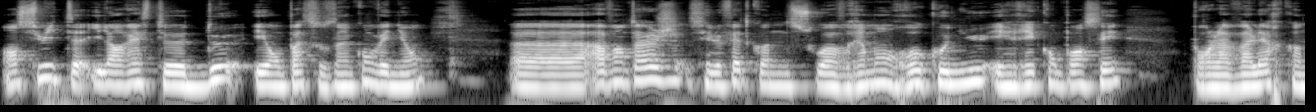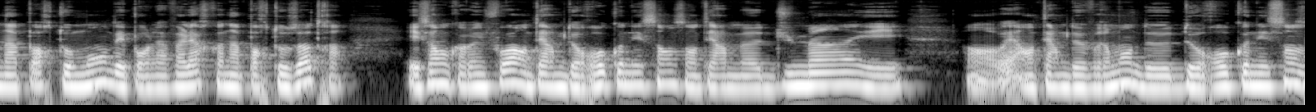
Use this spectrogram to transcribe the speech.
Ensuite, il en reste deux et on passe aux inconvénients. Euh, avantage, c'est le fait qu'on soit vraiment reconnu et récompensé pour la valeur qu'on apporte au monde et pour la valeur qu'on apporte aux autres. Et ça, encore une fois, en termes de reconnaissance, en termes d'humain et en, ouais, en termes de vraiment de, reconnaissance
